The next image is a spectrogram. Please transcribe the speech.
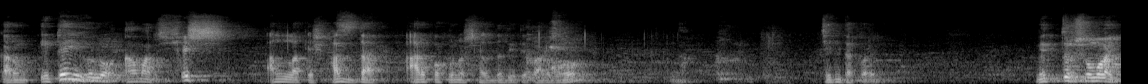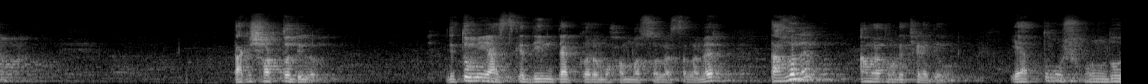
কারণ এটাই হলো আমার শেষ আল্লাহকে সাজদা। আর কখনো সাজদা দিতে পারব? চিন্তা করেন। মৃত্যুর সময় তাকে শর্ত দিল যে তুমি আজকে দিন ত্যাগ করো মোহাম্মদ সাল্লাহ সাল্লামের তাহলে আমরা তোমাকে ছেড়ে দেব। এত সুন্দর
